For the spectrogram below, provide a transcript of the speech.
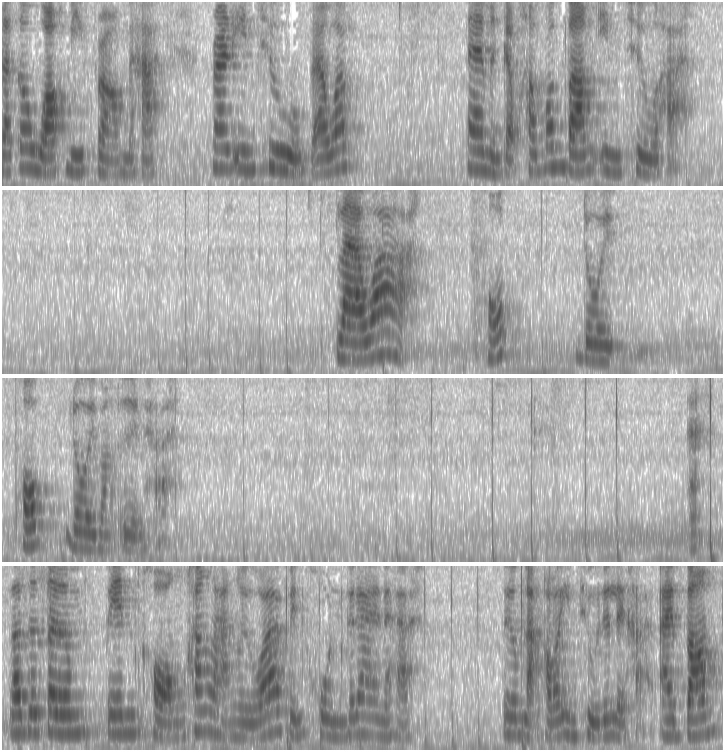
แล้วก็ walk me from นะคะ run into แปลว่า แปลเหมือนกับคำว่า bump into ค่ะ แปลว่า พบ โดย พบโดยบังเอิญค่ะอะเราจะเติมเป็นของข้างหลังหรือว่าเป็นคนก็ได้นะคะ เติมหลังคำว่า into ได้เลยค่ะ I bumped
